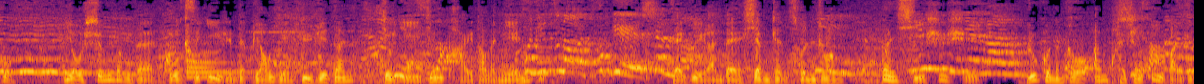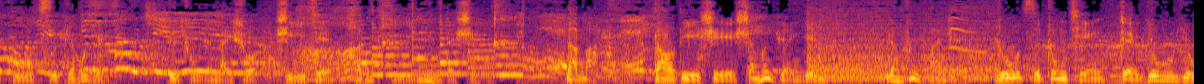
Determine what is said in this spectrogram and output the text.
过，有声望的古词艺人的表演预约单就已经排到了年底。在瑞安的乡镇村庄办喜事时，如果能够安排上一晚的古词表演，对主人来说是一件很体面的事。那么，到底是什么原因，让瑞安人如此钟情这悠悠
